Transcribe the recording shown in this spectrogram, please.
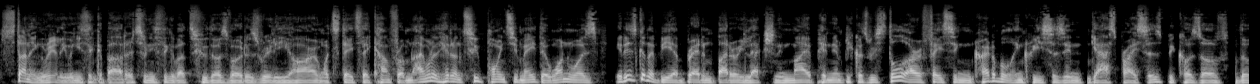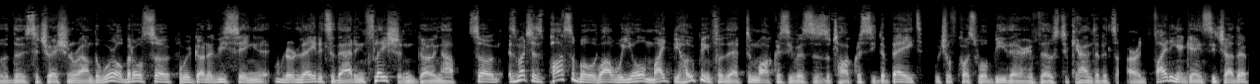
Stunning, really, when you think about it. When you think about who those voters really are and what states they come from. I want to hit on two points you made there. One was it is going to be a bread and butter election, in my opinion, because we still are facing incredible increases in gas prices because of the, the situation around the world. But also, we're going to be seeing related to that inflation going up. So, as much as possible, while we all might be hoping for that democracy versus autocracy debate, which of course will be there if those two candidates are fighting against each other,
